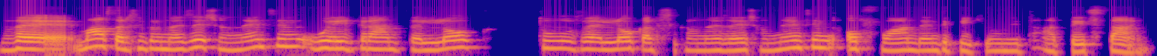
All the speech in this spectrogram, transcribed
the master synchronization engine will grant the lock to the local synchronization engine of one NDP unit at each time.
